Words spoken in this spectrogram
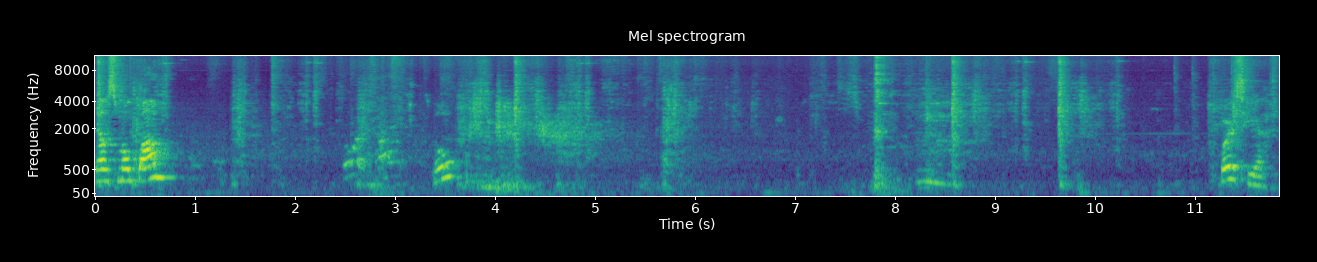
You have smoke bomb? Go ahead, go ahead. No. Where's he at?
